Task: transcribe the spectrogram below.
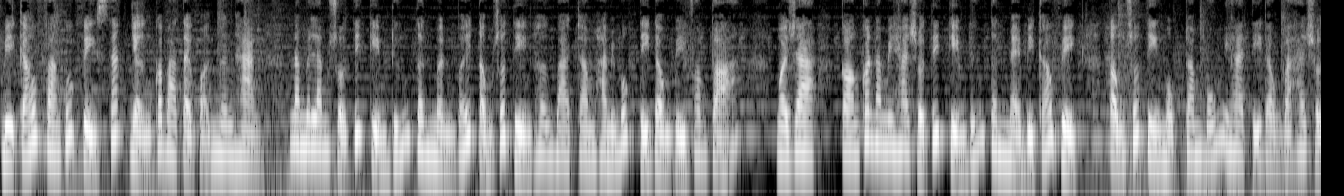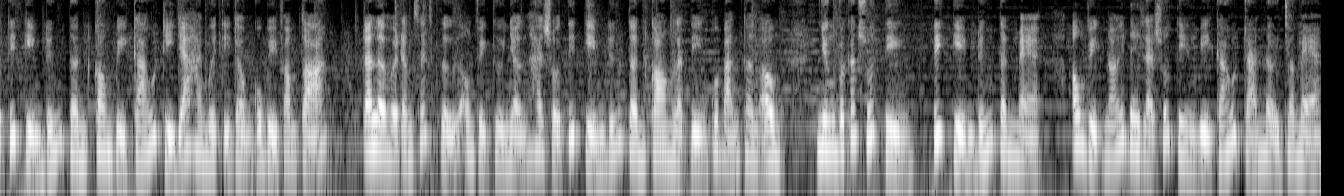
bị cáo Phan Quốc Việt xác nhận có 3 tài khoản ngân hàng, 55 sổ tiết kiệm đứng tên mình với tổng số tiền hơn 321 tỷ đồng bị phong tỏa. Ngoài ra, còn có 52 sổ tiết kiệm đứng tên mẹ bị cáo Việt, tổng số tiền 142 tỷ đồng và hai sổ tiết kiệm đứng tên con bị cáo trị giá 20 tỷ đồng cũng bị phong tỏa. Trả lời hội đồng xét xử, ông Việt thừa nhận hai sổ tiết kiệm đứng tên con là tiền của bản thân ông, nhưng với các số tiền tiết kiệm đứng tên mẹ, ông Việt nói đây là số tiền bị cáo trả nợ cho mẹ.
